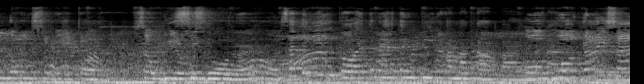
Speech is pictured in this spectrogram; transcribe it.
Alonso ba ito sa Widow's Siguro. War? Sa tingin ko, ito na ito yung pinakamatapang. O, na- buwa guys ha,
